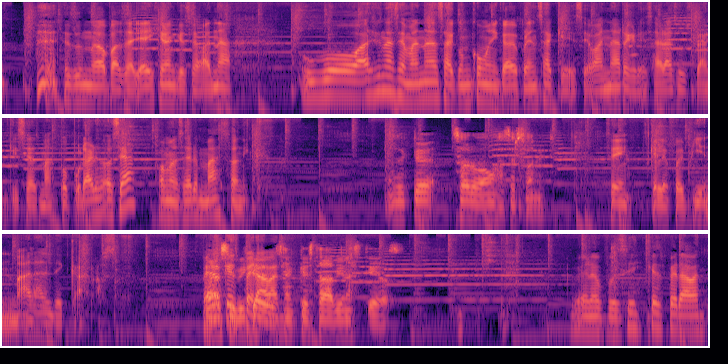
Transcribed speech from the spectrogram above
Eso no va a pasar. Ya dijeron que se van a. Hubo hace unas semanas sacó un comunicado de prensa que se van a regresar a sus franquicias más populares. O sea, vamos a hacer más Sonic. Así que solo vamos a hacer Sonic. Sí, que le fue bien mal al de carros. Pero Ah, ¿qué sí, vi que esperaban? decían que estaba bien asqueroso. Pero pues sí, ¿qué esperaban?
